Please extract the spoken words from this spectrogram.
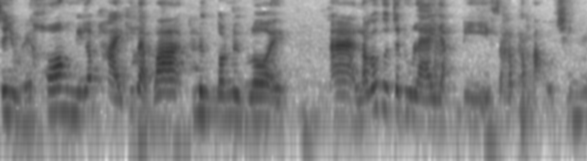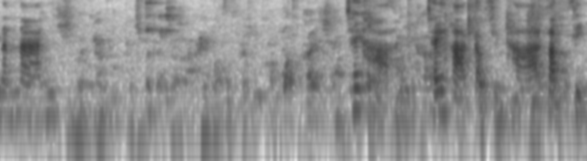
จะอยู่ในห้องนิรภัยที่แบบว่าหนึ่งต่อหนึ่งเลยอ่าแล้วก็คือจะดูแลอย่างดีสำหรับกระเป๋าชิ้นนั้นเหมือนทาง ปลอดภัยๆใช่ค่ะ กับสินค้า ใช่ค่ะกับสินค้าทรัพย์สิน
